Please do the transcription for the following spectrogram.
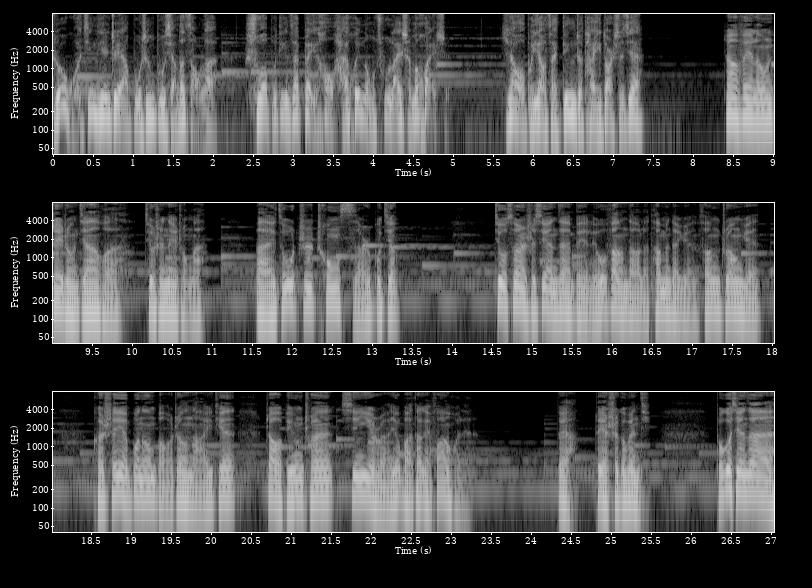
如果今天这样不声不响的走了，说不定在背后还会弄出来什么坏事。要不要再盯着他一段时间？赵飞龙这种家伙就是那种啊，百足之虫，死而不僵。就算是现在被流放到了他们的远方庄园，可谁也不能保证哪一天赵平川心一软又把他给放回来了。对啊，这也是个问题。不过现在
